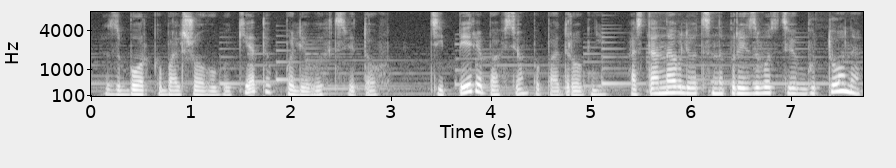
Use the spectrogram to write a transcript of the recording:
– сборка большого букета полевых цветов. Теперь обо всем поподробнее. Останавливаться на производстве бутона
